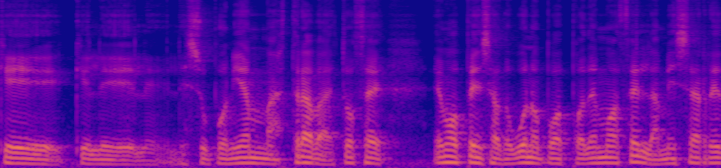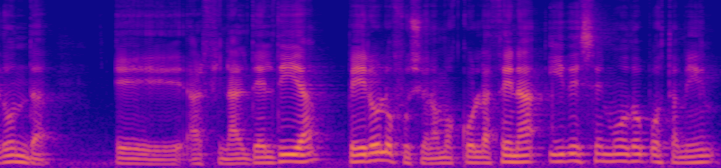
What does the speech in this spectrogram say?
que, que le, suponían más trabas. Entonces hemos pensado, bueno, pues podemos hacer la mesa redonda eh, al final del día, pero lo fusionamos con la cena y de ese modo pues también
